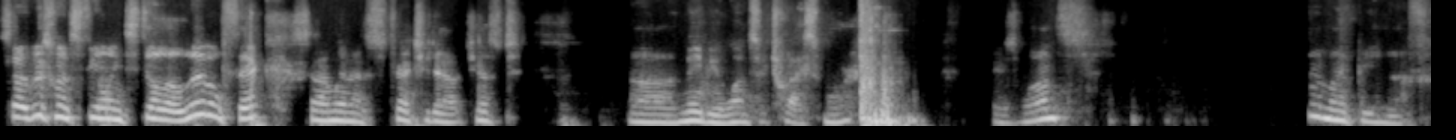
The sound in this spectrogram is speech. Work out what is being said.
So this one's feeling still a little thick, so I'm going to stretch it out just uh, maybe once or twice more. Here's once. That might be enough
